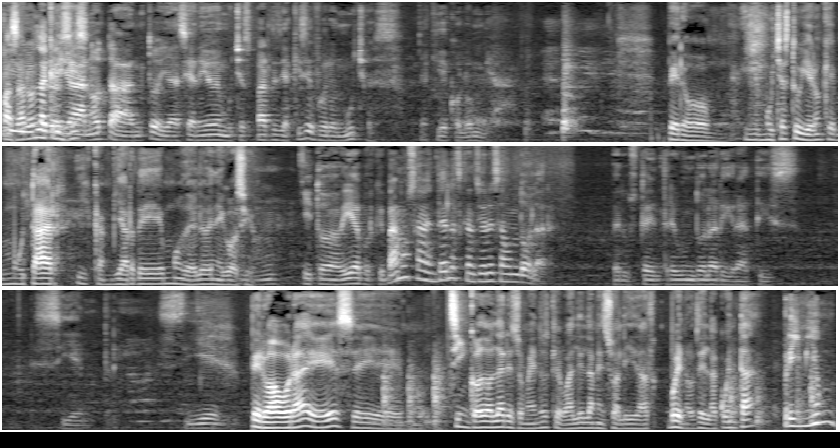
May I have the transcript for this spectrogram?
Pasaron la crisis. Ya no tanto, ya se han ido de muchas partes. De aquí se fueron muchas, de aquí de Colombia. Pero, y muchas tuvieron que mutar y cambiar de modelo de negocio. Y todavía, porque vamos a vender las canciones a un dólar pero usted entre un dólar y gratis siempre, siempre. Pero ahora es 5 eh, dólares o menos que vale la mensualidad. Bueno, de la cuenta premium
